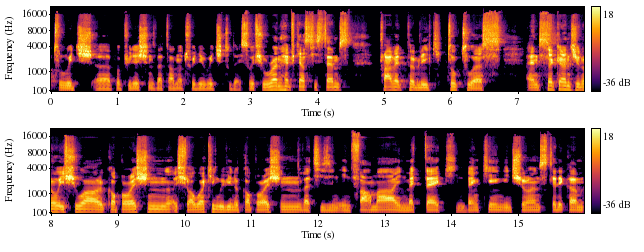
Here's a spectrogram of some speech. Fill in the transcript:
to reach uh, populations that are not really reached today. So if you run healthcare systems, private, public, talk to us. And second, you know, if you are a corporation, if you are working within a corporation that is in, in pharma, in medtech, in banking, insurance, telecom,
